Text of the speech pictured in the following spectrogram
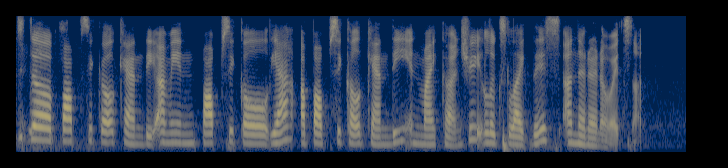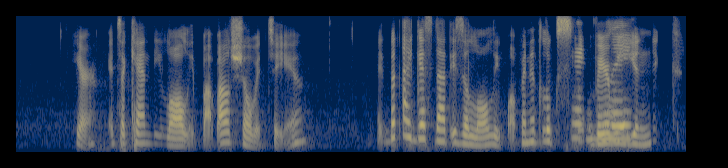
is the popsicle candy. I mean, popsicle, yeah, a popsicle candy in my country. It looks like this. Oh, no, no, no, it's not. Here, it's a candy lollipop. I'll show it to you. But I guess that is a lollipop and it looks very Candy. unique.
